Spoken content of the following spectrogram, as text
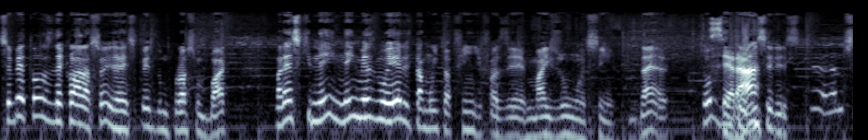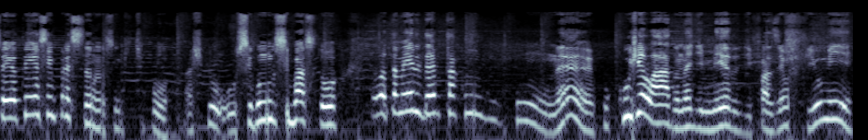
Você vê todas as declarações a respeito de um próximo Batman. Parece que nem, nem mesmo ele tá muito afim de fazer mais um, assim. Né? Todos Será? Eles, eu não sei, eu tenho essa impressão, assim, que tipo, acho que o, o segundo se bastou. Eu, também ele deve estar tá com, com, né, com o cu gelado, né, de medo de fazer um filme.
